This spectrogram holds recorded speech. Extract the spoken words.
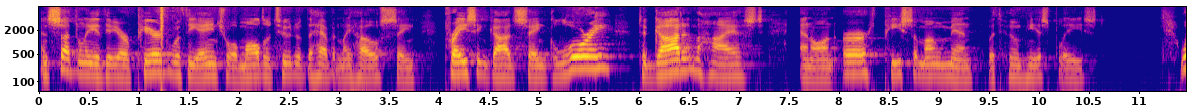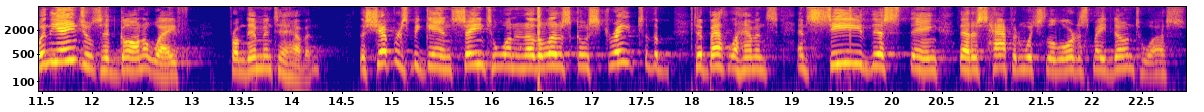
And suddenly there appeared with the angel a multitude of the heavenly hosts, saying, praising God, saying, Glory to God in the highest, and on earth peace among men with whom he is pleased. When the angels had gone away from them into heaven, the shepherds began saying to one another, Let us go straight to, the, to Bethlehem and, and see this thing that has happened, which the Lord has made known to us.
